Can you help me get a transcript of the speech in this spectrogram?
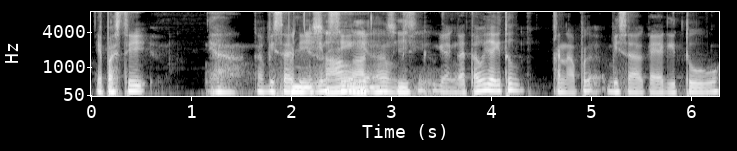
Ya pasti ya nggak bisa di ini sih Penyesalan ya, sih. ya nggak tahu ya itu kenapa bisa kayak gitu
